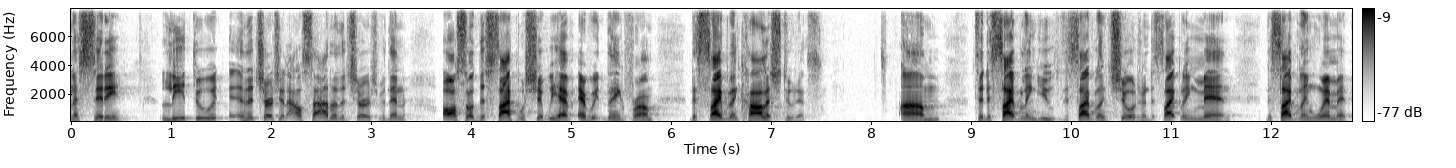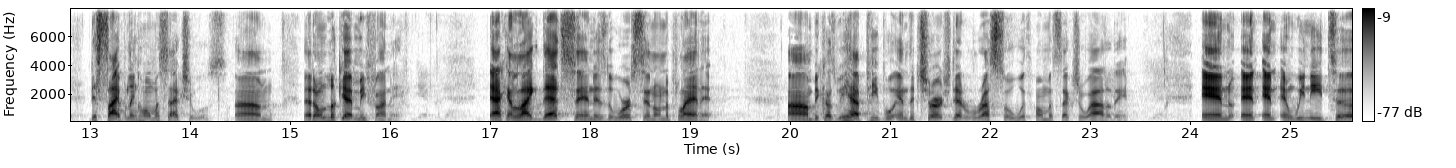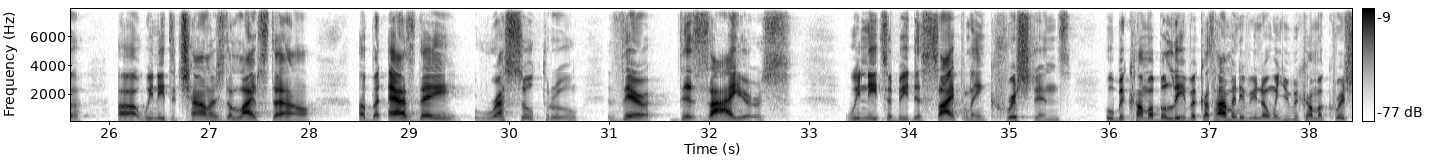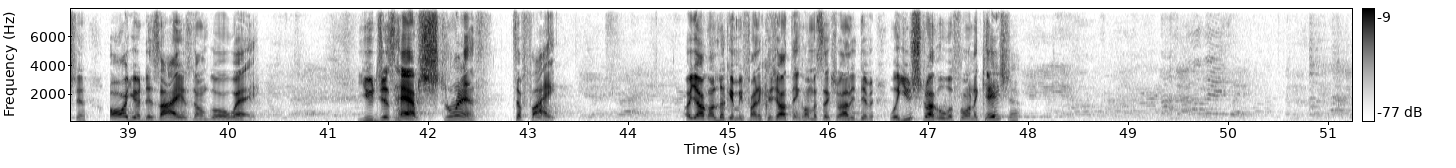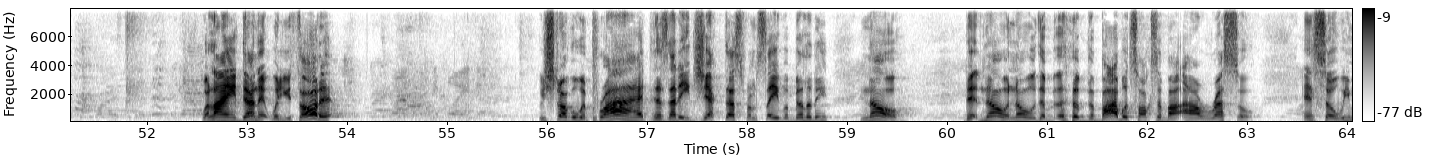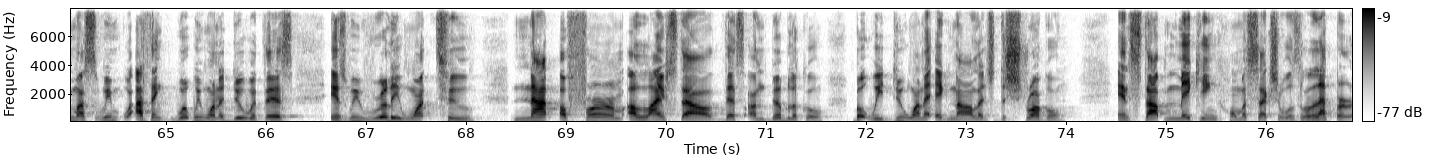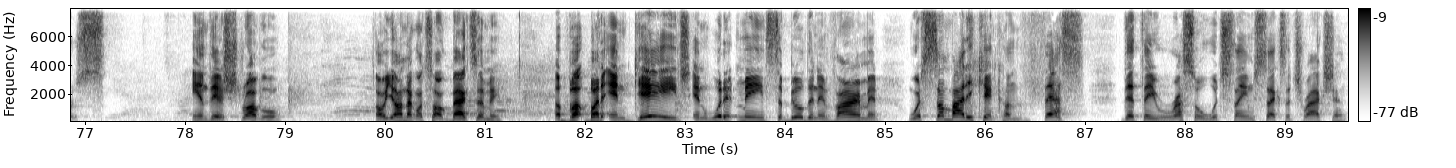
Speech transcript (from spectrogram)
in a city, lead through it in the church and outside of the church. But then also discipleship. We have everything from discipling college students um, to discipling youth, discipling children, discipling men, discipling women, discipling homosexuals. Um, now, don't look at me funny. Acting like that sin is the worst sin on the planet. Um, because we have people in the church that wrestle with homosexuality. And, and, and, and we, need to, uh, we need to challenge the lifestyle, uh, but as they wrestle through their desires, we need to be discipling Christians who become a believer. Because how many of you know when you become a Christian, all your desires don't go away? You just have strength to fight. Or y'all gonna look at me funny because y'all think homosexuality is different. Well, you struggle with fornication. Well, I ain't done it. Well, you thought it. We struggle with pride. Does that eject us from savability? No. That, no, no. The, the Bible talks about our wrestle. And so we must, we, I think what we want to do with this is we really want to not affirm a lifestyle that's unbiblical, but we do want to acknowledge the struggle and stop making homosexuals lepers in their struggle. Oh, y'all not going to talk back to me. Uh, but, but engage in what it means to build an environment where somebody can confess that they wrestle with same sex attraction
